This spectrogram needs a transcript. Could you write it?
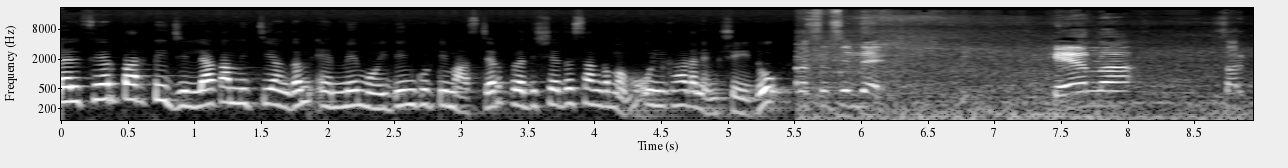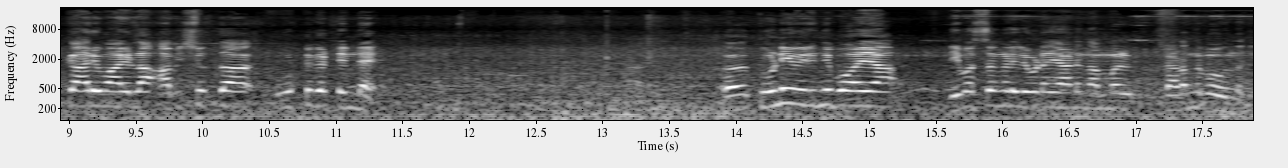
വെൽഫെയർ പാർട്ടി ജില്ലാ കമ്മിറ്റി അംഗം എം എ മൊയ്തീൻകുട്ടി മാസ്റ്റർ പ്രതിഷേധ സംഗമം ഉദ്ഘാടനം ചെയ്തു. കേരള സർക്കാരുമായുള്ള അവിശുദ്ധ കൂട്ടുകെട്ടിന്റെ തുണി വിരിഞ്ഞുപോയ ദിവസങ്ങളിലൂടെയാണ് നമ്മൾ കടന്നു പോകുന്നത്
